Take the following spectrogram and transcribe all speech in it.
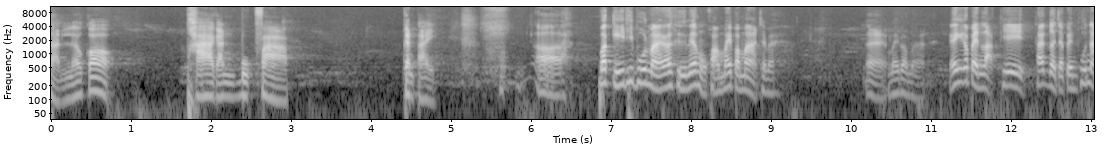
สรรค์ แล้วก็พากันบุกฝ่ากันไปอ่าเมื่อกี้ที่พูดมาก็คือเรื่องของความไม่ประมาทใช่ไหม อ่าไม่ประมาทนี่ก็เป็นหลักที่ถ้าเกิดจะเป็นผู้น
